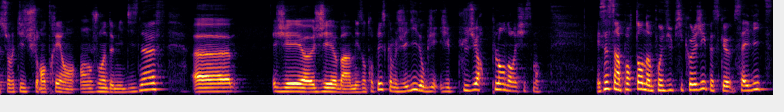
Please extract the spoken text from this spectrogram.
sur lequel je suis rentré en, juin 2019. j'ai ben, mes entreprises, comme je l'ai dit, donc j'ai plusieurs plans d'enrichissement. Et ça, c'est important d'un point de vue psychologique parce que ça évite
